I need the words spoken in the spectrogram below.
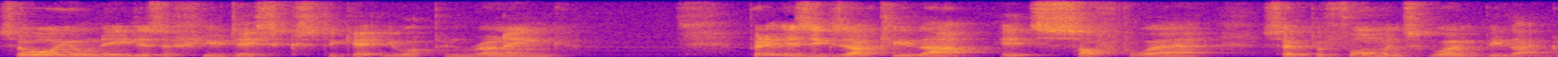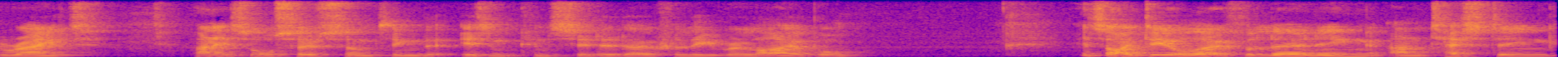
so all you'll need is a few disks to get you up and running. But it is exactly that, it's software, so performance won't be that great, and it's also something that isn't considered overly reliable. It's ideal though for learning and testing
